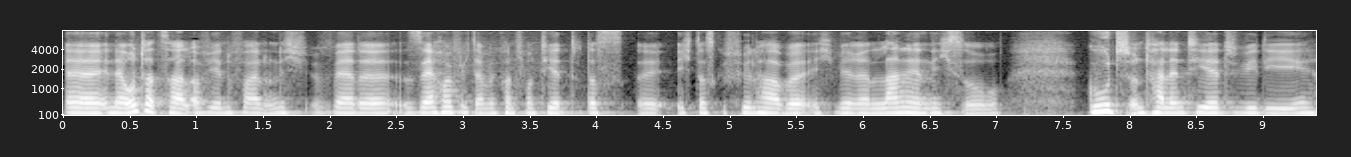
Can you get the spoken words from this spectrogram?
äh, in der Unterzahl auf jeden Fall. Und ich werde sehr häufig damit konfrontiert, dass äh, ich das Gefühl habe, ich wäre lange nicht so gut und talentiert wie die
